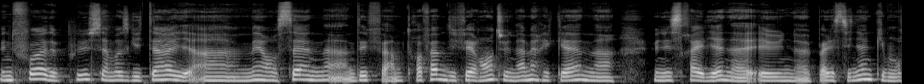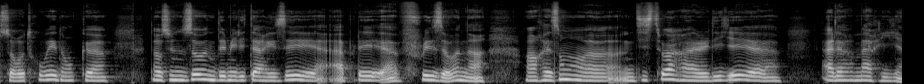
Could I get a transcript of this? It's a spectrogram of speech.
Une fois de plus, Amos Gitaï met en scène des femmes, trois femmes différentes, une américaine, une israélienne et une palestinienne qui vont se retrouver donc euh, dans une zone démilitarisée appelée euh, Free Zone en raison euh, d'histoires liées à leur mari.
